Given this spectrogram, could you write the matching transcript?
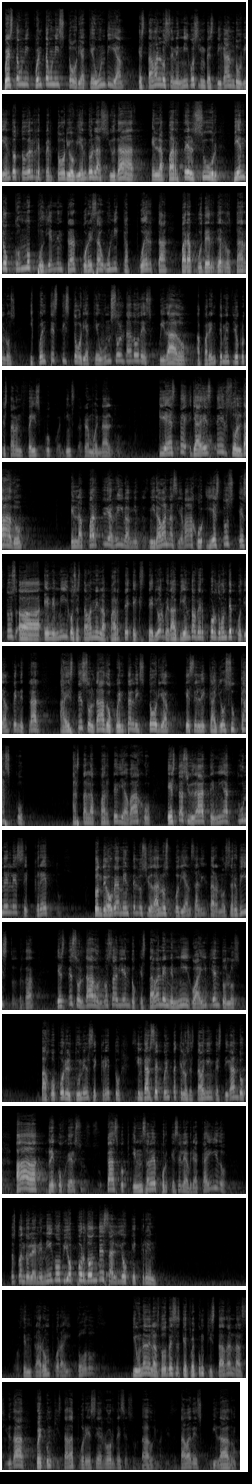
Cuenta una, cuenta una historia que un día estaban los enemigos investigando, viendo todo el repertorio, viendo la ciudad en la parte del sur, viendo cómo podían entrar por esa única puerta para poder derrotarlos. Y cuenta esta historia que un soldado descuidado, aparentemente yo creo que estaba en Facebook o en Instagram o en algo, y este, ya este soldado en la parte de arriba, mientras miraban hacia abajo, y estos, estos ah, enemigos estaban en la parte exterior, ¿verdad? Viendo a ver por dónde podían penetrar. A este soldado cuenta la historia que se le cayó su casco hasta la parte de abajo. Esta ciudad tenía túneles secretos donde obviamente los ciudadanos podían salir para no ser vistos, ¿verdad? Y este soldado, no sabiendo que estaba el enemigo ahí viéndolos, bajó por el túnel secreto sin darse cuenta que los estaban investigando a recoger su, casco, quién sabe por qué se le habría caído. Entonces cuando el enemigo vio por dónde salió, ¿qué creen? Pues entraron por ahí todos. Y una de las dos veces que fue conquistada la ciudad fue conquistada por ese error de ese soldado. Imagínense, estaba descuidado.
